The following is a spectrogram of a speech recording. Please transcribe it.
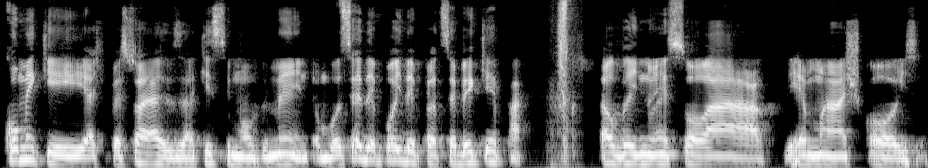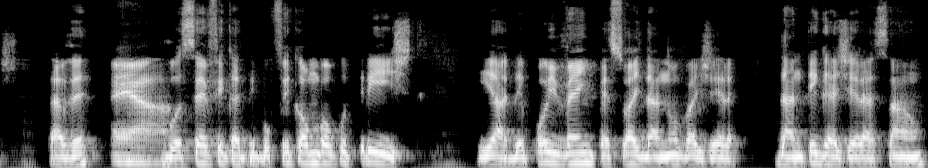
como é que as pessoas aqui se movimentam. Você depois de perceber que, pá, talvez não é só arte, é mais coisas, tá vendo? Yeah. Você fica, tipo, fica um pouco triste. Yeah, depois vem pessoas da nova gera, da antiga geração,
